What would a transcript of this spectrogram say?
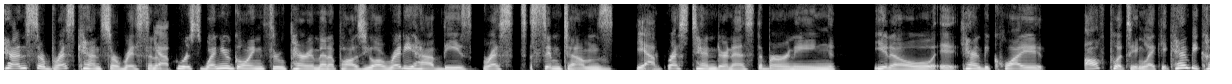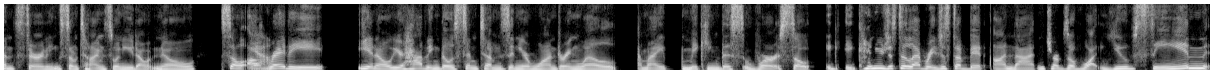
cancer, breast cancer risks. And yep. of course, when you're going through perimenopause, you already have these breast symptoms. Yeah. Breast tenderness, the burning, you know, it can be quite off putting. Like it can be concerning sometimes when you don't know. So yeah. already, you know, you're having those symptoms and you're wondering, well, am I making this worse? So can you just elaborate just a bit on that in terms of what you've seen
